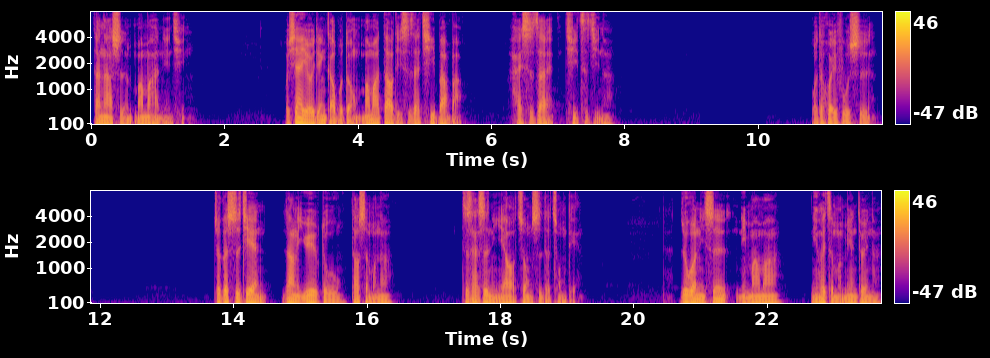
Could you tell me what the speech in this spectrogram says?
但那时妈妈很年轻。我现在有一点搞不懂，妈妈到底是在气爸爸。”还是在气自己呢？我的回复是：这个事件让你阅读到什么呢？这才是你要重视的重点。如果你是你妈妈，你会怎么面对呢？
